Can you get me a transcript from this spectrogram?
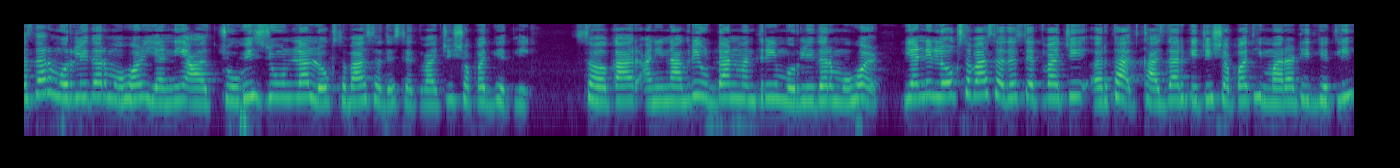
खासदार मुरलीधर मोहोळ यांनी आज चोवीस जूनला लोकसभा सदस्यत्वाची शपथ घेतली. सहकार आणि नागरी उड्डाण मंत्री मुरलीधर मोहोळ यांनी लोकसभा सदस्यत्वाची अर्थात खासदारकीची शपथ ही मराठीत घेतली.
